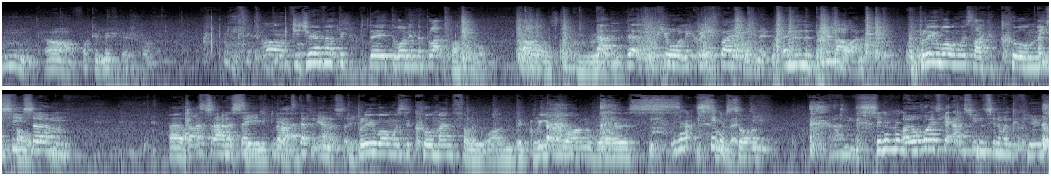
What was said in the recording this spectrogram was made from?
Mm. Oh, fucking missed this stuff. Oh. Did you ever have the, the, the one in the black bottle? That was grim. That, that's pure liquid flavour, wasn't it? And then the blue one, The blue one was like a cool menthol. This is um. uh, that's aniseed. No, that's yeah. definitely The blue one was the cool mentholy one. The green one was Is that some cinnamon? sort of. Cinnamon? I always get aniseed and cinnamon confused.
